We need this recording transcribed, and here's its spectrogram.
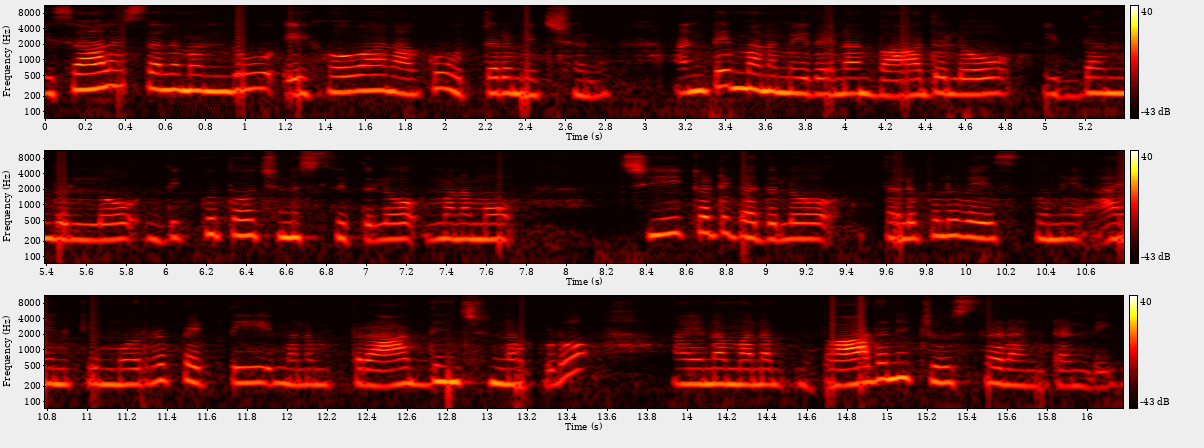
విశాల స్థలమందు ఏహోవా నాకు ఉత్తరం ఇచ్చాను అంటే మనం ఏదైనా బాధలో ఇబ్బందుల్లో దిక్కుతోచిన స్థితిలో మనము చీకటి గదిలో తలుపులు వేసుకుని ఆయనకి మొర్ర పెట్టి మనం ప్రార్థించినప్పుడు ఆయన మన బాధని చూస్తాడంటండి.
